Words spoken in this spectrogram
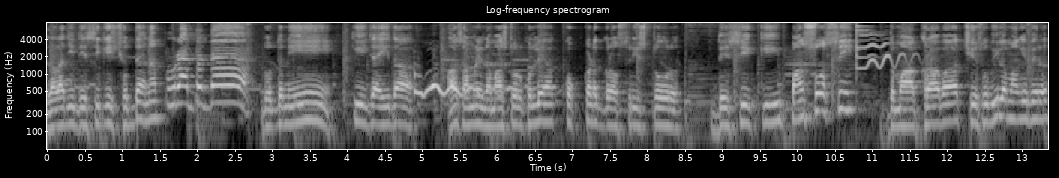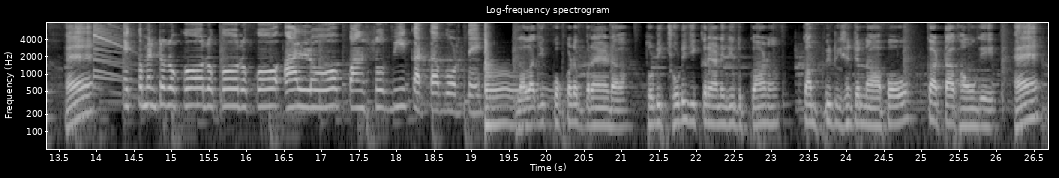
ਲਾਲਾ ਜੀ ਦੇਸੀ ਕੀ ਸ਼ੁੱਧ ਹੈ ਨਾ? ਪੂਰਾ ਦੁੱਧ। ਦੁੱਧ ਨਹੀਂ ਕੀ ਚਾਹੀਦਾ। ਆ ਸਾਹਮਣੇ ਨਵਾਂ ਸਟੋਰ ਖੁੱਲਿਆ ਕੁੱਕੜ ਗਰੋਸਰੀ ਸਟੋਰ। ਦੇਸੀ ਕੀ 580 ਦਿਮਾਗ ਖਰਾਬ ਆ 620 ਲਵਾਂਗੇ ਫਿਰ ਹੈ? ਇੱਕ ਮਿੰਟ ਰੁਕੋ ਰੁਕੋ ਰੁਕੋ। ਆ ਲੋ 520 ਕੱਟਾ ਬੋਰਡ ਤੇ। ਲਾਲਾ ਜੀ ਕੁੱਕੜ ਬ੍ਰਾਂਡ ਆ। ਥੋੜੀ ਛੋਟੀ ਜੀ ਕਰਿਆਨੇ ਦੀ ਦੁਕਾਨ ਕੰਪੀਟੀਸ਼ਨ ਚ ਨਾ ਪਾਓ ਘਾਟਾ ਖਾਓਗੇ। ਹੈ?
